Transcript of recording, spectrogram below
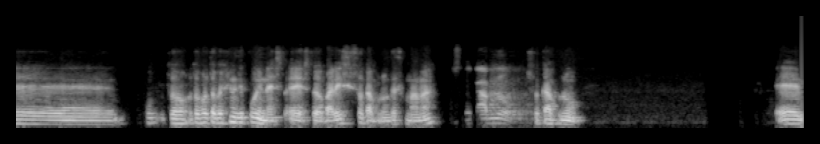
Ε, το, το πρώτο παιχνίδι που είναι, ε, στο Παρίσι ή στο Καπνού, δεν θυμάμαι. Στο Καμνού. Στο Καπνού. Ε,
